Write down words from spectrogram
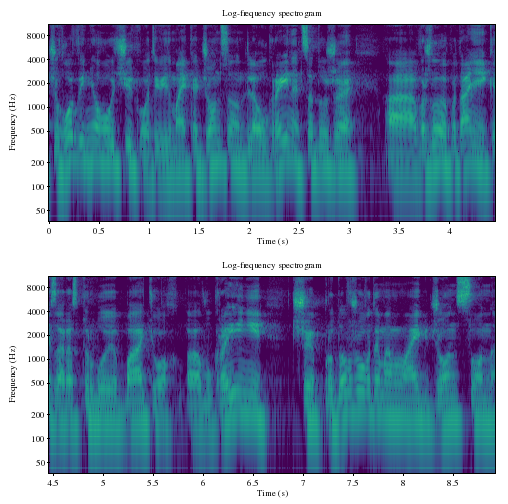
Чого від нього очікувати від Майка Джонсона для України? Це дуже важливе питання, яке зараз турбує багатьох в Україні. Чи продовжуватиме Майк Джонсон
